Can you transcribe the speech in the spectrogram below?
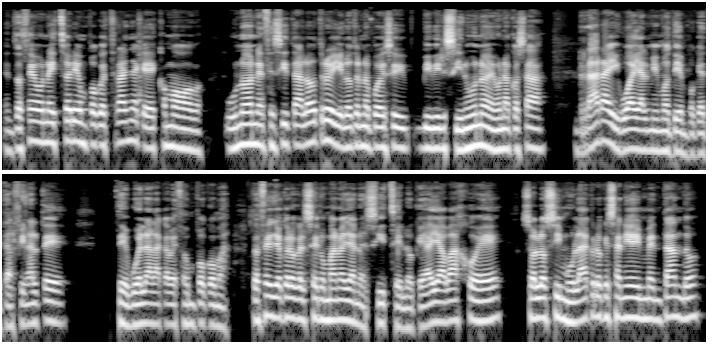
Entonces es una historia un poco extraña que es como uno necesita al otro y el otro no puede vivir sin uno. Es una cosa rara y guay al mismo tiempo, que al final te, te vuela la cabeza un poco más. Entonces yo creo que el ser humano ya no existe. Lo que hay abajo es son los simulacros que se han ido inventando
